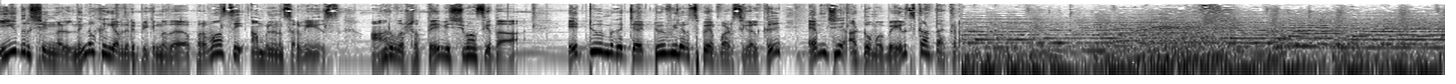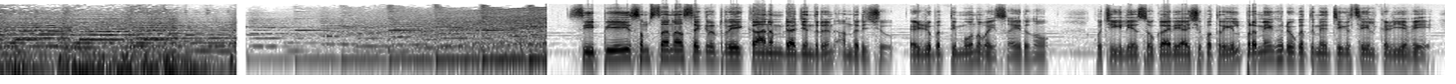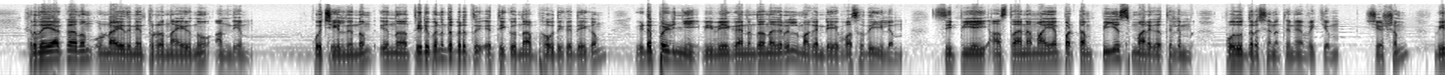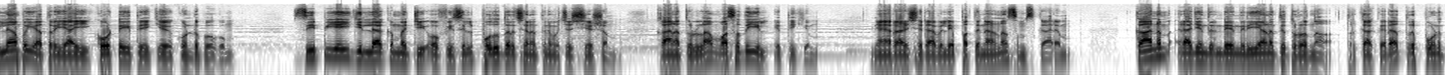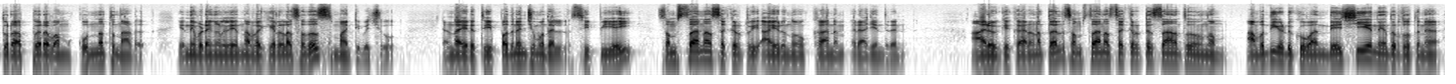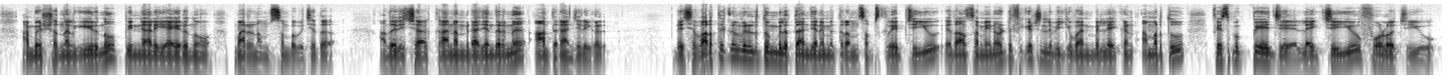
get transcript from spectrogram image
ഈ ദൃശ്യങ്ങൾ നിങ്ങൾക്കായി അവതരിപ്പിക്കുന്നത് പ്രവാസി ആംബുലൻസ് സർവീസ്. ആറു വർഷത്തെ വിശ്വാസ്യത. ഏറ്റവും മികച്ച ടു വീലർ സ്പെയർ പാർട്സുകൾക്ക് എം ജെ ഓട്ടോമൊബൈൽസ് കോൺടാക്ടണം സി പി ഐ സംസ്ഥാന സെക്രട്ടറി കാനം രാജേന്ദ്രൻ അന്തരിച്ചു. എഴുപത്തിമൂന്ന് വയസ്സായിരുന്നു. കൊച്ചിയിലെ സ്വകാര്യ ആശുപത്രിയിൽ പ്രമേഹ രോഗത്തിന് ചികിത്സയിൽ കഴിയവേ ഹൃദയാഘാതം ഉണ്ടായതിനെ തുടർന്നായിരുന്നു അന്ത്യം. കൊച്ചിയിൽ നിന്നും ഇന്ന് തിരുവനന്തപുരത്ത് എത്തിക്കുന്ന ഭൗതികദേഹം ഇടപ്പഴിഞ്ഞി വിവേകാനന്ദ നഗറിൽ മകന്റെ വസതിയിലും സി പി ഐ ആസ്ഥാനമായ പട്ടം പി എസ് സ്മാരകത്തിലും പൊതുദർശനത്തിന് വയ്ക്കും. ശേഷം വിലാപയാത്രയായി കോട്ടയത്തേക്ക് കൊണ്ടുപോകും. സി പി ഐ ജില്ലാ കമ്മിറ്റി ഓഫീസിൽ പൊതുദർശനത്തിന് വച്ച ശേഷം കാനത്തുള്ള വസതിയിൽ എത്തിക്കും. ഞായറാഴ്ച രാവിലെ പത്തിനാണ് സംസ്കാരം. കാനം രാജേന്ദ്രന്റെ നിര്യാണത്തെ തുടർന്ന് തൃക്കാക്കര തൃപ്പൂണിത്തുറ പിറവം കുന്നത്തുനാട് എന്നിവിടങ്ങളിലെ നവകേരള സദസ് മാറ്റിവെച്ചു. രണ്ടായിരത്തി പതിനഞ്ച് മുതൽ സി പി ഐ സംസ്ഥാന സെക്രട്ടറി ആയിരുന്നു കാനം രാജേന്ദ്രൻ. ആരോഗ്യ കാരണത്താൽ സംസ്ഥാന സെക്രട്ടറി സ്ഥാനത്തു നിന്നും അവധിയെടുക്കുവാൻ ദേശീയ നേതൃത്വത്തിന് അപേക്ഷ നൽകിയിരുന്നു പിന്നാലെയായിരുന്നു മരണം സംഭവിച്ചത്. അന്തരിച്ച കാനം രാജേന്ദ്രന് ആദരാഞ്ജലികൾ. ദേശവാർത്തകൾ വിരൽത്തുമ്പിലെത്താൻ ജനമിത്രം സബ്സ്ക്രൈബ് ചെയ്യൂ. യഥാസമയം നോട്ടിഫിക്കേഷൻ ലഭിക്കുവാൻ ബെല്ലൈക്കൺ അമർത്തൂ. ഫേസ്ബുക്ക് പേജ് ലൈക്ക് ചെയ്യൂ ഫോളോ ചെയ്യൂ.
